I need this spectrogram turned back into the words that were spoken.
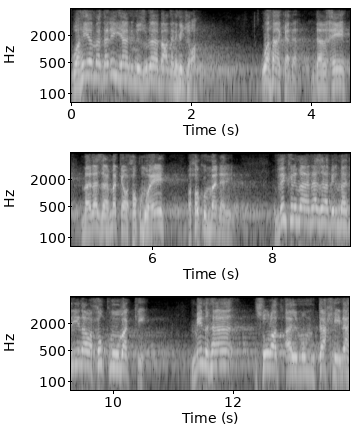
وهي مدنية لنزلها بعد الهجرة. وهكذا. ده إيه؟ ما نزل مكة وحكمه إيه؟ وحكم مدني. ذكر ما نزل بالمدينة وحكم مكي. منها سورة الممتحنة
